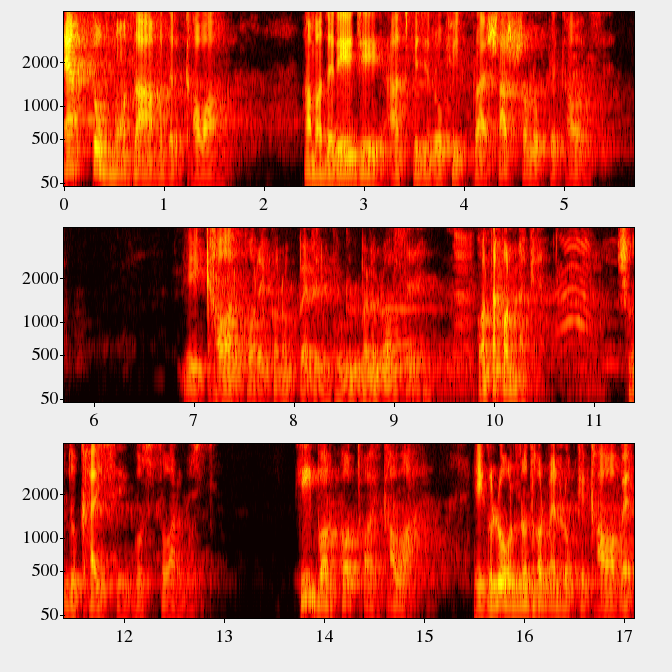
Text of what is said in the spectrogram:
এত মজা আমাদের খাওয়া। আমাদের এই যে আজকে যে রফিক প্রায় সাতশো লোককে খাওয়াইছে এই খাওয়ার পরে কোনো পেটের ভুডুল বাডুল আছে? কথা কন নাকে শুধু খাইছে গোস্ত আর গোস্ত। কি বরকত হয় খাওয়া এগুলো অন্য ধর্মের লোককে খাওয়াবেন।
